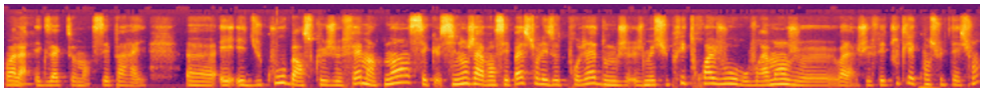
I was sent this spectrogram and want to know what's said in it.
Voilà, exactement, c'est pareil. Euh, et, du coup, ben, ce que je fais maintenant, c'est que sinon, j'avançais pas sur les autres projets. Donc, je, me suis pris trois jours où vraiment, je, voilà, je fais toutes les consultations.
